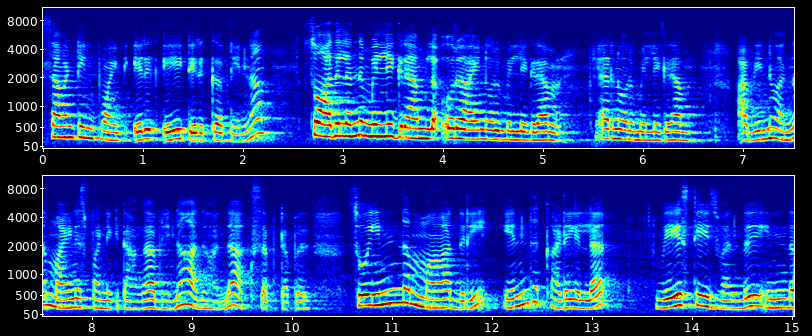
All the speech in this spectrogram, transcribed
செவன்டீன் பாயிண்ட் இரு எயிட் இருக்குது அப்படின்னா ஸோ அதுலேருந்து மில்லிகிராமில் ஒரு ஐநூறு மில்லிகிராம் இரநூறு மில்லிகிராம் அப்படின்னு வந்து மைனஸ் பண்ணிக்கிட்டாங்க அப்படின்னா அது வந்து அக்செப்டபிள் ஸோ இந்த மாதிரி எந்த கடையில் வேஸ்டேஜ் வந்து இந்த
